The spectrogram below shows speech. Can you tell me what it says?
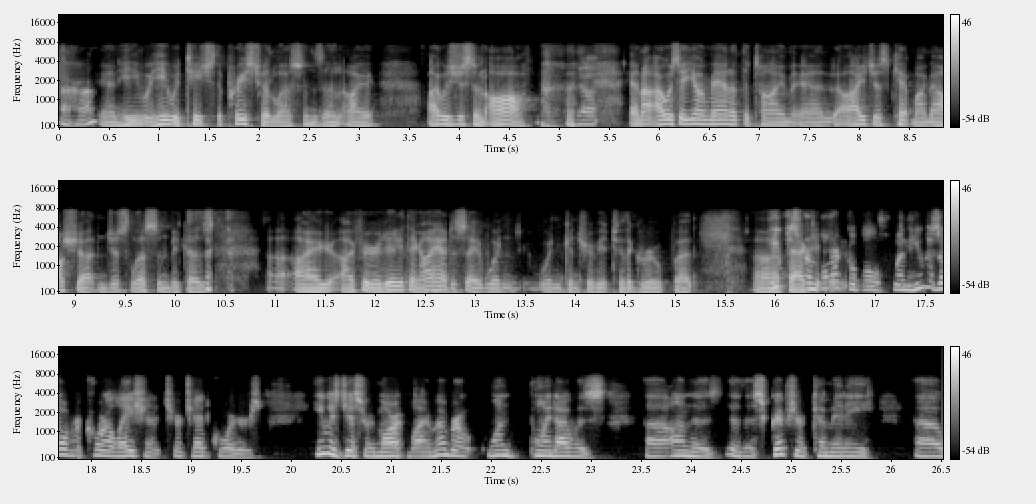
uh-huh. and he he would teach the priesthood lessons, and I I was just in awe. Yeah. and I, I, was a young man at the time, and I just kept my mouth shut and just listened because uh, I I figured anything I had to say wouldn't wouldn't contribute to the group. But uh, he was fact, remarkable when he was over correlation at church headquarters. He was just remarkable. I remember one point I was uh, on the the scripture committee uh,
